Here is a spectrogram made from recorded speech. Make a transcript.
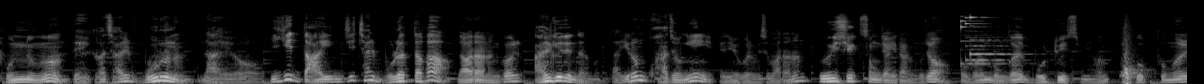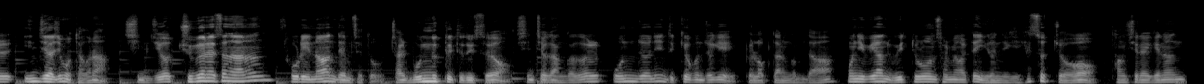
본능은 내가 잘 모르는 나예요. 이게 나인지 잘 몰랐다가 나라는 걸 알게 된다는 겁니다. 이런 과정이 애니어그램에서 말하는 의식 성장이라는 거죠. 5번은 뭔가에 몰두해 있으면 배고픔을 인지하지 못하거나 심지어 주변에서 나는 소리나 냄새도 잘 못 느낄 때도 있어요. 신체 감각을 온전히 느껴본 적이 별로 없다는 겁니다. Hornevian withdrawn 설명할 때 이런 얘기 했었죠. 당신에게는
